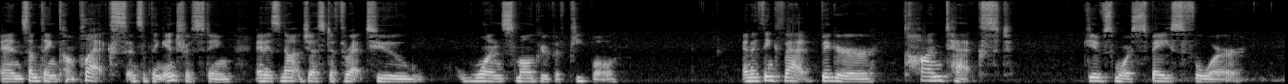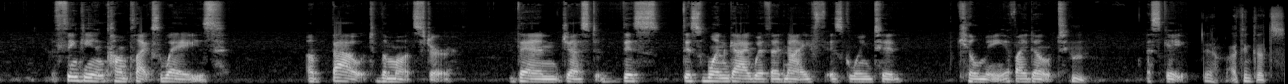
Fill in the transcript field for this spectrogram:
and something complex and something interesting. And it's not just a threat to one small group of people. And I think that bigger context gives more space for thinking in complex ways about the monster than just this this one guy with a knife is going to kill me if I don't hmm. escape. Yeah, I think that's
